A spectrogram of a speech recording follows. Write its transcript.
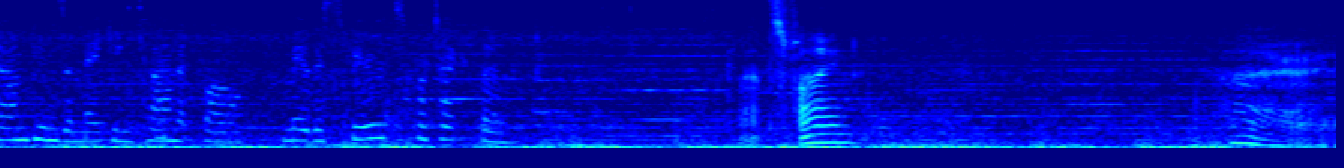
Champions are making planetfall. May the spirits protect them. That's fine. Alright.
